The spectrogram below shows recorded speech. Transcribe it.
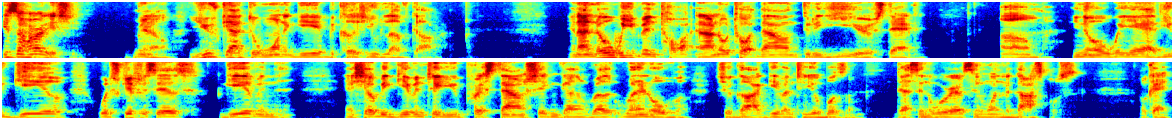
It's a hard issue. You know, you've got to want to give because you love God. And I know we've been taught, and I know taught down through the years that, um, you know, where yeah, if you give, what the scripture says, give and and shall be given to you, pressed down, shaken down, running over, shall God give unto your bosom. That's in the words in one of the gospels. Okay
